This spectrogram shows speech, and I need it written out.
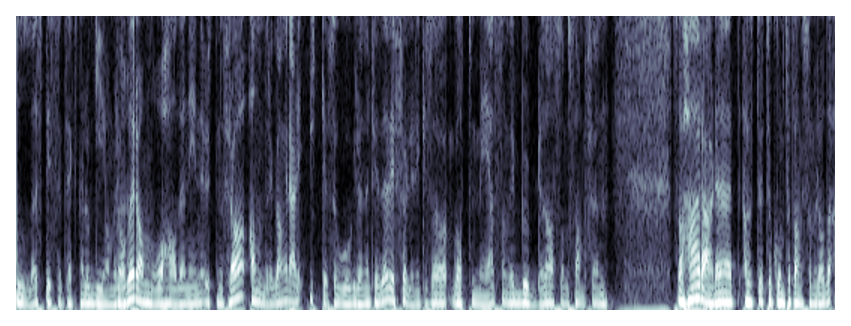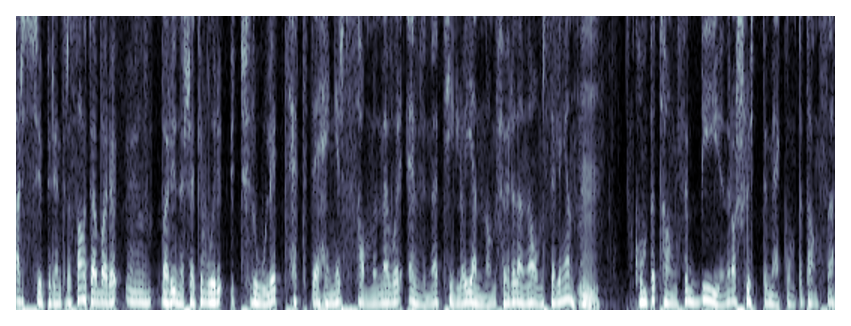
alle spisse teknologiområder og må ha den inn utenfra. Andre ganger er det ikke så gode grunner til det. Vi følger ikke så godt med som vi burde da, som samfunn. Så her er det at dette kompetanseområdet er superinteressant. Jeg bare, bare understreker hvor utrolig tett det henger sammen med vår evne til å gjennomføre denne omstillingen. Mm. Kompetanse begynner å slutte med kompetanse.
